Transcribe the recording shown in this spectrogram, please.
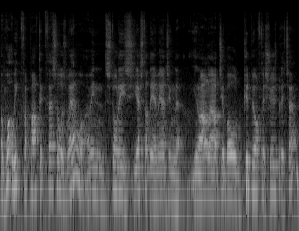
And what a week for Partick Thistle as well. I mean, stories yesterday emerging that you know Alan Archibald could be off to Shrewsbury Town.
